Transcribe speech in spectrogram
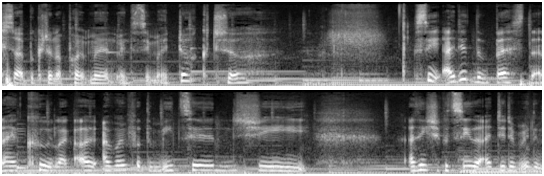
so I booked an appointment, went to see my doctor. See, I did the best that I could. Like, I, I went for the meeting. She I think she could see that I didn't really,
